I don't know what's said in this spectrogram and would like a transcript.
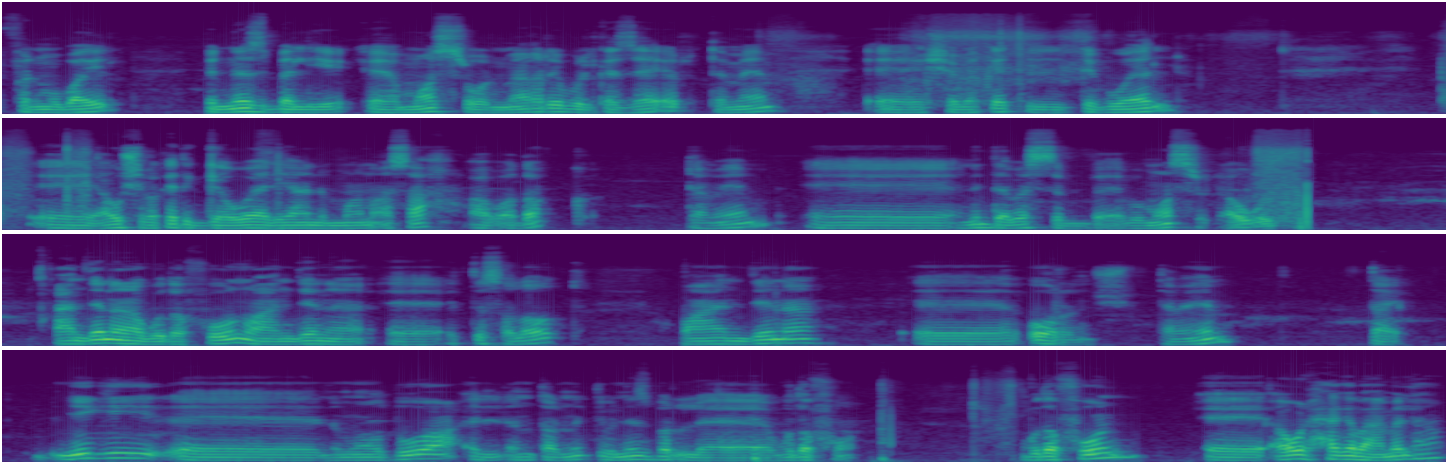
في الموبايل بالنسبة لمصر والمغرب والجزائر تمام آه، شبكات التجوال آه، أو شبكات الجوال يعني بمعنى أصح أو أدق. تمام؟ آه، نبدأ بس بمصر الأول. عندنا فودافون وعندنا آه، اتصالات وعندنا أورنج. تمام؟ طيب نيجي لموضوع الإنترنت بالنسبة لفودافون. فودافون أول حاجة بعملها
